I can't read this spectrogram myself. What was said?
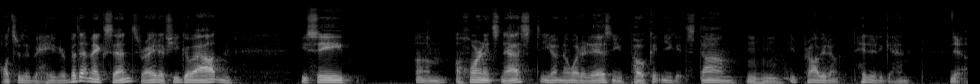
alter the behavior, but that makes sense, right? If you go out and you see um, a hornet's nest, you don't know what it is, and you poke it and you get stung, you probably don't hit it again. yeah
